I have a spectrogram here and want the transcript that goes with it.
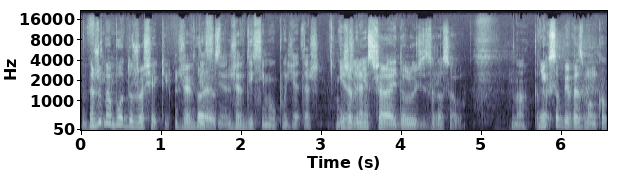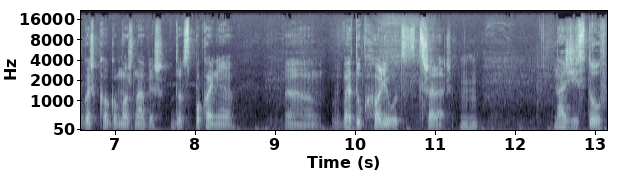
w, no, żeby było dużo sieki. Że w, DC, że w DC mu pójdzie też. I żeby nie strzelać do ludzi z rosołu. No, Niech by... sobie wezmą kogoś, kogo można, wiesz, do, spokojnie według Hollywood strzelać. Mhm. Nazistów,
